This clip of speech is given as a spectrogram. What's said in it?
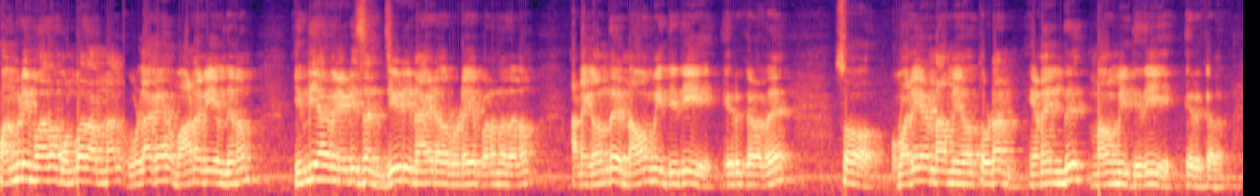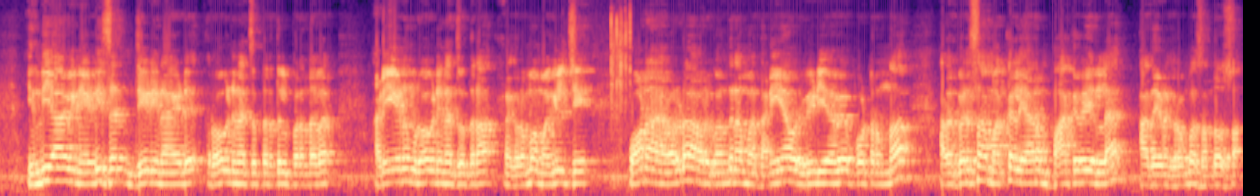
பங்குனி மாதம் ஒன்பதாம் நாள் உலக வானவியல் தினம். இந்தியாவின் எடிசன் ஜிடி நாயுடு அவருடைய பிறந்த தினம். அன்னைக்கு வந்து நவமி திதி இருக்கிறது. ஸோ வரிய நாமயத்துடன் இணைந்து நவமி திதி இருக்கிறது. இந்தியாவின் எடிசன் ஜிடி நாயுடு ரோகிணி நட்சத்திரத்தில் பிறந்தவர் அடியேனும் ரோகிணி நட்சத்திரம் எனக்கு ரொம்ப மகிழ்ச்சி. போன வருடம் அவருக்கு வந்து நம்ம தனியாக ஒரு வீடியோவே போட்டிருந்தோம். அதை பெருசாக மக்கள் யாரும் பார்க்கவே இல்லை. அது எனக்கு ரொம்ப சந்தோஷம்.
